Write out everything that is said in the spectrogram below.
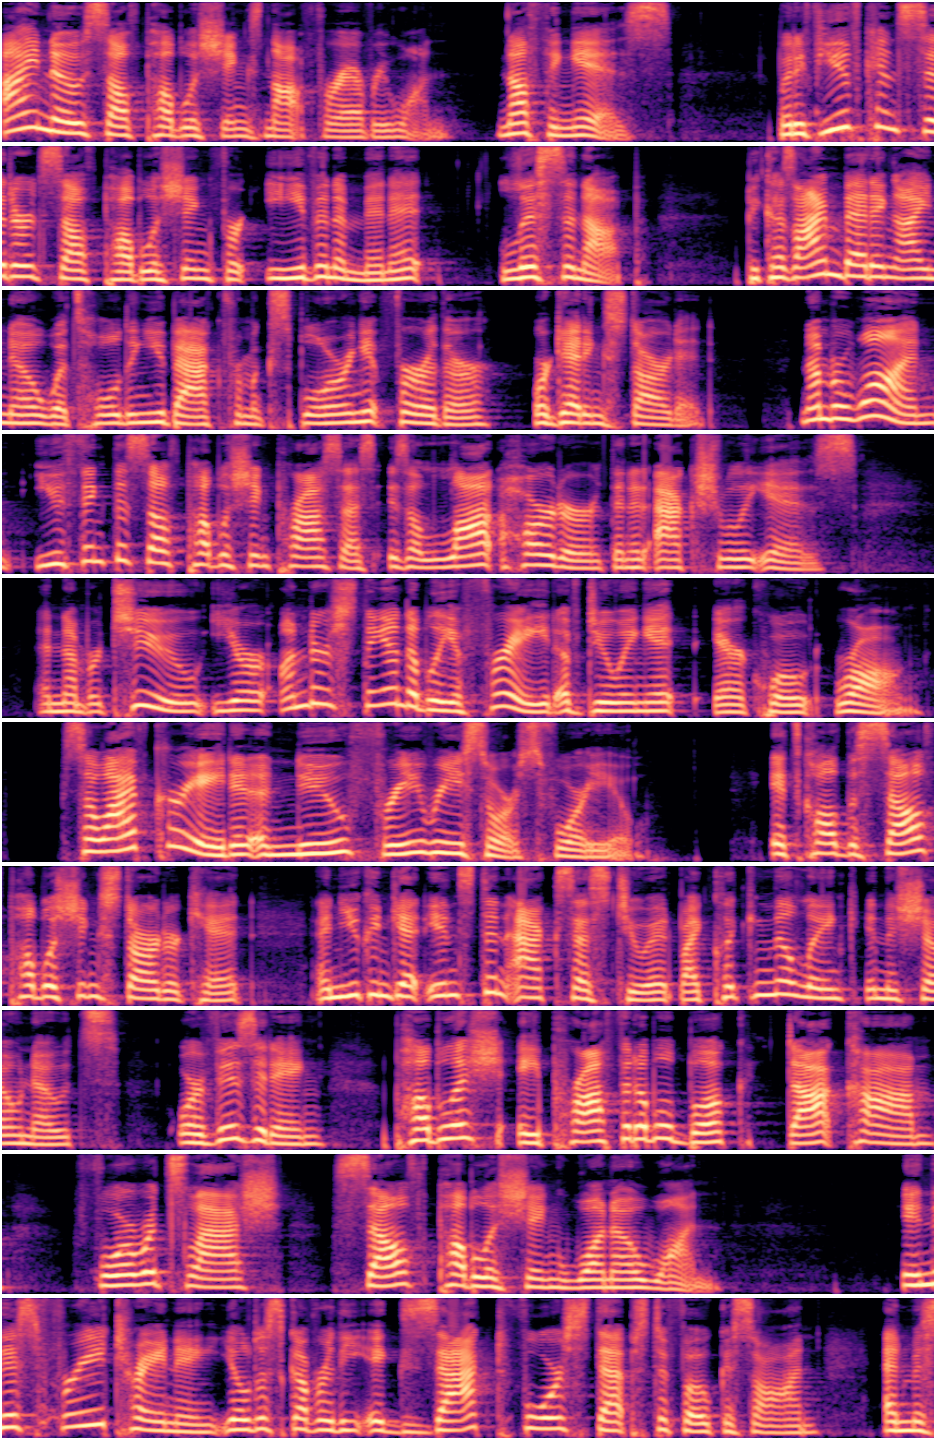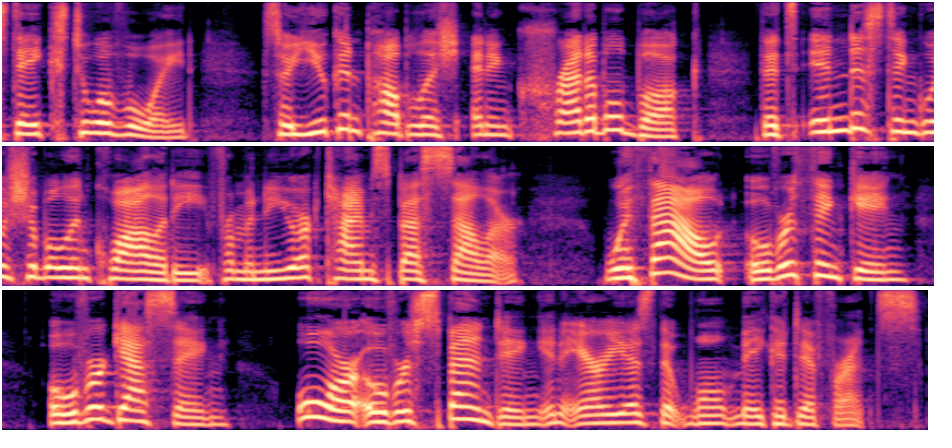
I know self publishing's not for everyone. Nothing is. But if you've considered self publishing for even a minute, listen up, because I'm betting I know what's holding you back from exploring it further or getting started. Number one, you think the self publishing process is a lot harder than it actually is. And number two, you're understandably afraid of doing it, air quote, wrong. So I've created a new free resource for you. It's called the Self Publishing Starter Kit and you can get instant access to it by clicking the link in the show notes or visiting publishaprofitablebook.com forward slash self publishing 101. In this free training, you'll discover the exact four steps to focus on and mistakes to avoid so you can publish an incredible book that's indistinguishable in quality from a New York Times bestseller without overthinking, overguessing, or overspending in areas that won't make a difference.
